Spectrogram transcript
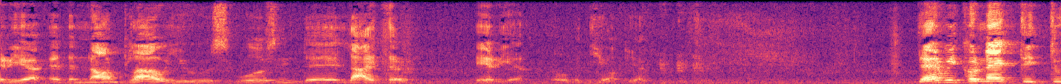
area, and the non-plow use was in the lighter area of Ethiopia. Then we connect it to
